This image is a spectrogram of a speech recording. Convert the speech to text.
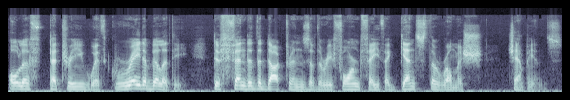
Olaf Petri, with great ability, defended the doctrines of the Reformed faith against the Romish champions.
